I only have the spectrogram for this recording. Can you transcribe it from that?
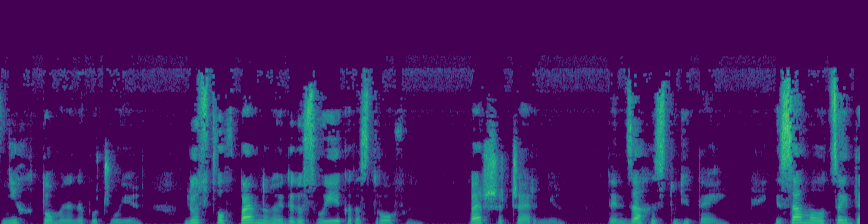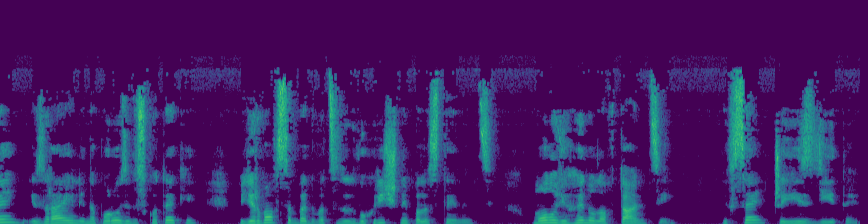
Ніхто мене не почує. Людство впевнено йде до своєї катастрофи. 1 червня, День захисту дітей. І саме у цей день в Ізраїлі на порозі дискотеки підірвав себе 22-річний палестинець. Молодь гинула в танці, і все чиїсь діти.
